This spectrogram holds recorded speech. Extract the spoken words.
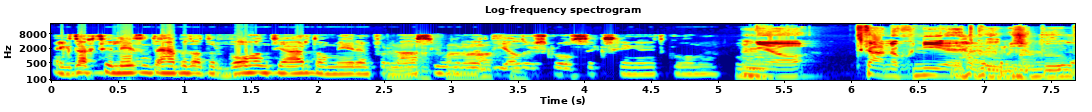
ik dacht gelezen te hebben dat er volgend jaar toch meer informatie, Ja, over die Elder Scrolls 6 ging uitkomen. Ja, het gaat nog niet uitkomen, ze boel.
